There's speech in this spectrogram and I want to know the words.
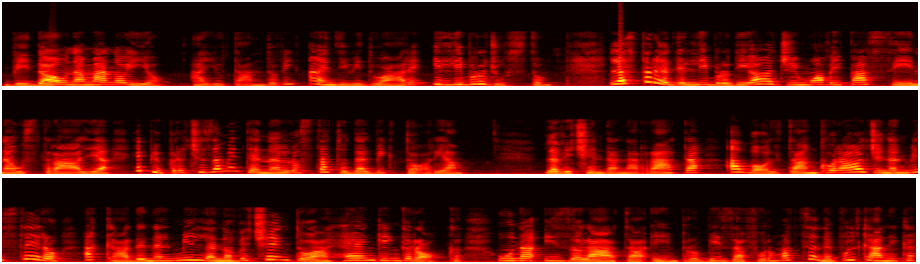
vi do una mano io, aiutandovi a individuare il libro giusto. La storia del libro di oggi muove i passi in Australia e più precisamente nello stato del Victoria. La vicenda narrata, avvolta ancora oggi nel mistero, accade nel 1900 a Hanging Rock, una isolata e improvvisa formazione vulcanica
